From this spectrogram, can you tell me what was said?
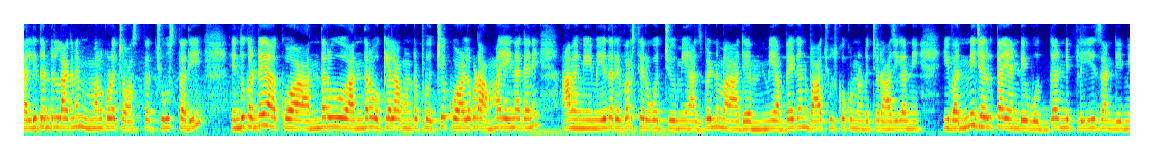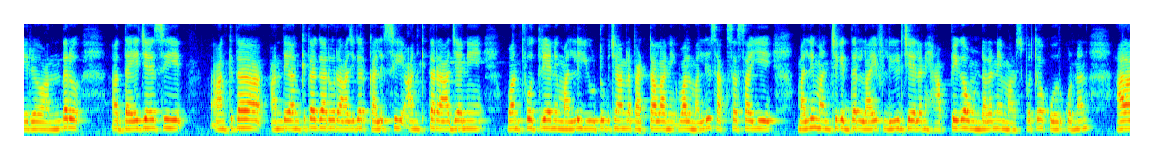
తల్లిదండ్రులాగానే మిమ్మల్ని కూడా చూస్తా చూస్తుంది. ఎందుకంటే కో అందరూ అందరూ ఒకేలాగా ఉంటారు ఇప్పుడు వచ్చే కోళ్ళు కూడా అమ్మాయి అయినా కానీ ఆమె మీ మీద రివర్స్ తిరగవచ్చు మీ హస్బెండ్ మా అదే మీ అబ్బాయి కానీ బాగా చూసుకోకుండా ఉండొచ్చు. రాజుగారిని ఇవన్నీ జరుగుతాయండి. వద్దండి ప్లీజ్ అండి. మీరు అందరూ దయచేసి అంకిత అందే అంకిత గారు రాజుగారు కలిసి అంకిత రాజని వన్ ఫోర్ త్రీ అని మళ్ళీ యూట్యూబ్ ఛానల్ పెట్టాలని వాళ్ళు మళ్ళీ సక్సెస్ అయ్యి మళ్ళీ మంచిగా ఇద్దరు లైఫ్ లీడ్ చేయాలని హ్యాపీగా ఉండాలని నేను మనస్ఫూర్తిగా కోరుకుంటున్నాను. అలా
